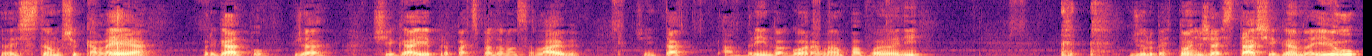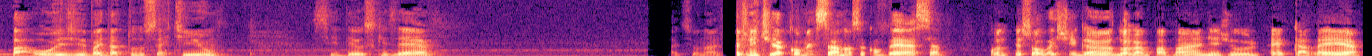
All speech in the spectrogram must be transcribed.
já estamos, Chicalé, obrigado por já chegar aí para participar da nossa live. A gente está abrindo agora Alain Pavani. Júlio Bertoni já está chegando aí. Opa, hoje vai dar tudo certinho. Se Deus quiser. Adicionar a gente ia começar a nossa conversa. Quando o pessoal vai chegando, Alain Pavani, Júlio, é, Calea.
